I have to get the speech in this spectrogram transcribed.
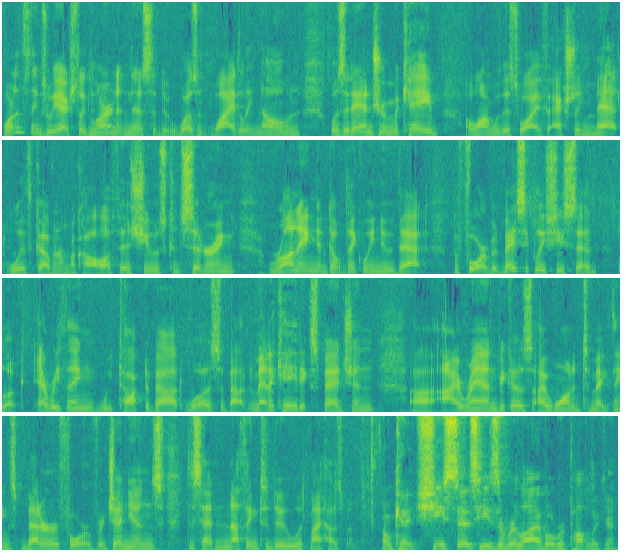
One of the things we actually actually learned in this that it wasn't widely known was that Andrew McCabe, along with his wife, actually met with Governor McAuliffe as she was considering running. And don't think we knew that before. But basically, she said, look, everything we talked about was about Medicaid expansion. Uh, I ran because I wanted to make things better for Virginians. This had nothing to do with my husband. Okay. She says he's a reliable Republican.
